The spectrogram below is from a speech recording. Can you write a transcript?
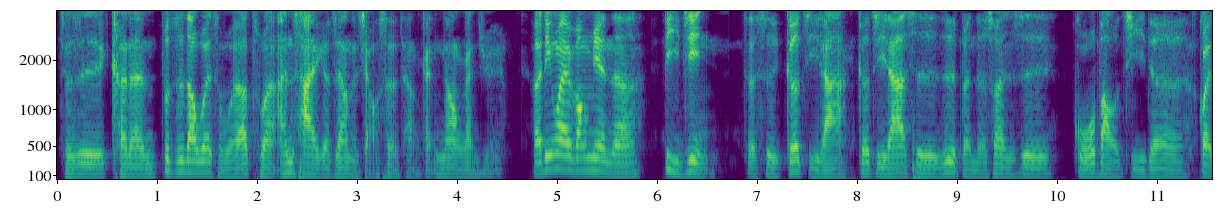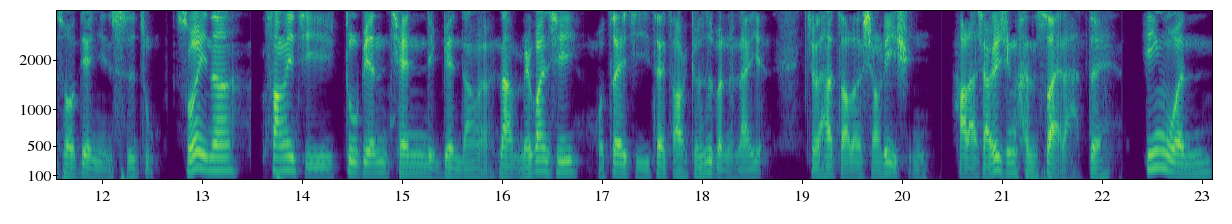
就是可能不知道为什么要突然安插一个这样的角色，这样感那种感觉。而另外一方面呢，毕竟。这是哥吉拉，哥吉拉是日本的算是国宝级的怪兽电影始祖，所以呢，上一集渡边谦领便当了，那没关系，我这一集再找一个日本人来演，就他找了小栗旬。好了，小栗旬很帅啦，对，英文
